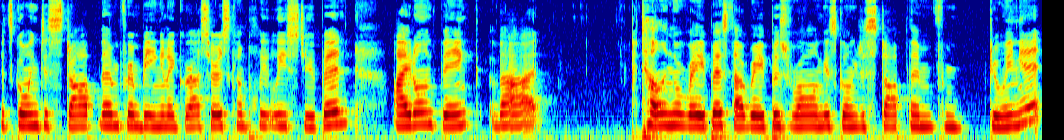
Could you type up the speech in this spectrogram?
it's going to stop them from being an aggressor is completely stupid. I don't think that telling a rapist that rape is wrong is going to stop them from doing it.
